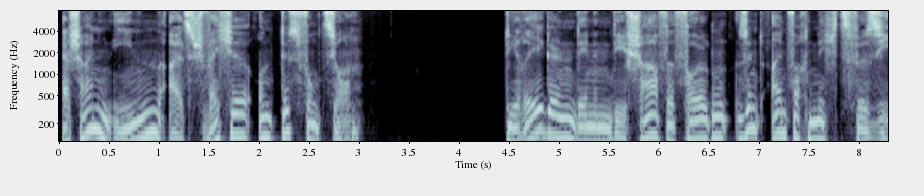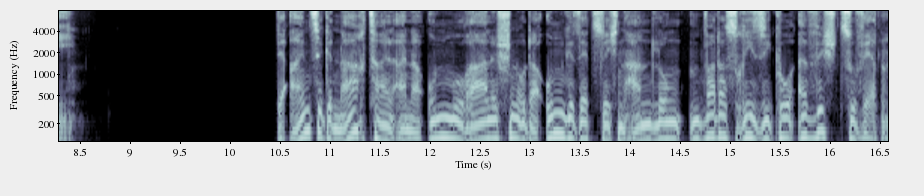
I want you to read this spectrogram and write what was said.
erscheinen ihnen als Schwäche und Dysfunktion. Die Regeln, denen die Schafe folgen, sind einfach nichts für sie. Der einzige Nachteil einer unmoralischen oder ungesetzlichen Handlung war das Risiko, erwischt zu werden.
